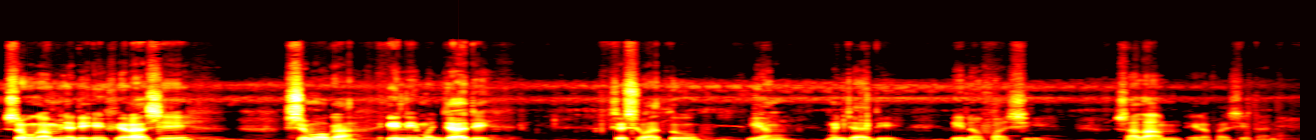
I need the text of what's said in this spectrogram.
Semoga menjadi inspirasi. Semoga ini menjadi sesuatu yang menjadi inovasi. Salam inovasi tani.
